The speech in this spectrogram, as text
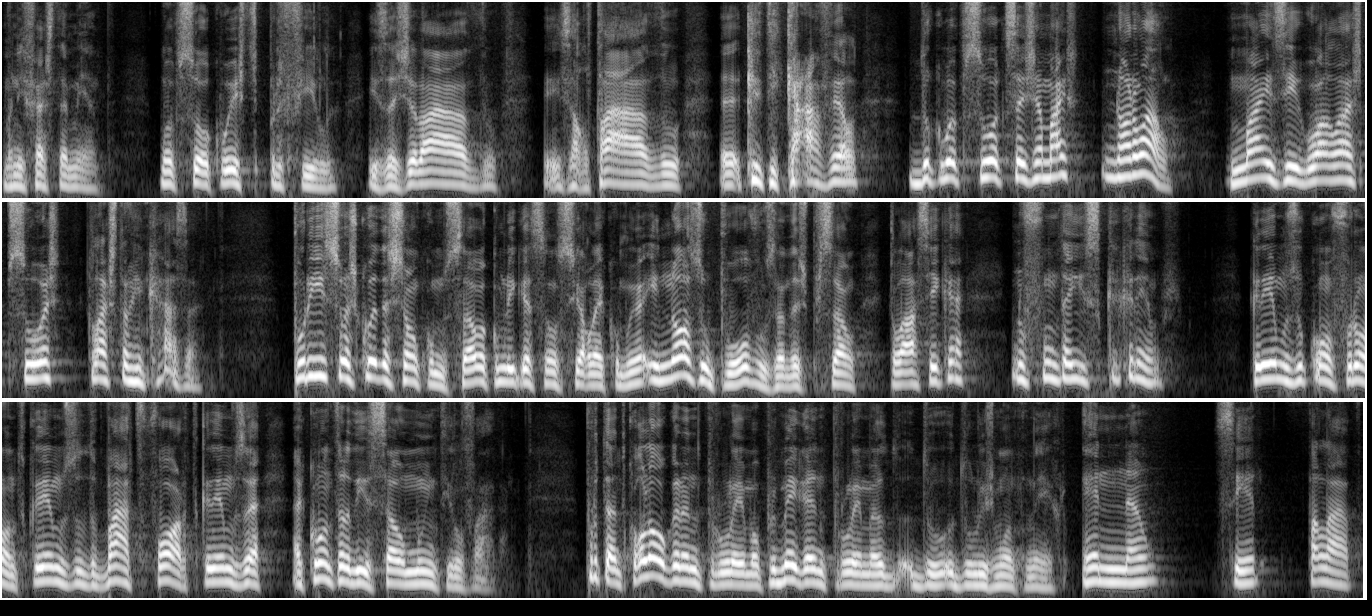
manifestamente, uma pessoa com este perfil exagerado, exaltado, eh, criticável, do que uma pessoa que seja mais normal, mais igual às pessoas que lá estão em casa. Por isso as coisas são como são, a comunicação social é como é, e nós, o povo, usando a expressão clássica, no fundo é isso que queremos. Queremos o confronto, queremos o debate forte, queremos a, a contradição muito elevada. Portanto, qual é o grande problema, o primeiro grande problema do, do, do Luís Montenegro? É não ser falado,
